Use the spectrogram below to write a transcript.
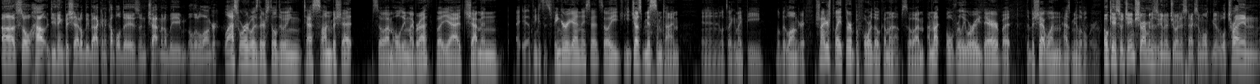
Uh, so how do you think Bichette will be back in a couple of days and Chapman will be a little longer? Last word was they're still doing tests on Bichette, so I'm holding my breath. But yeah, Chapman, I I think it's his finger again. They said so. He he just missed some time, and it looks like it might be a little bit longer. Schneider's played third before though, coming up, so I'm I'm not overly worried there. But the Bichette one has me a little worried. Okay, so James Sharman is going to join us next, and we'll we'll try and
